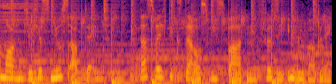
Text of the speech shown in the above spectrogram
Unser morgendliches News Update. Das Wichtigste aus Wiesbaden für Sie im Überblick.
